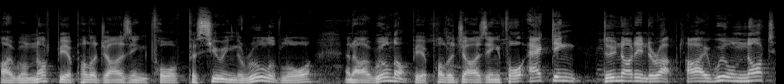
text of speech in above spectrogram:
I will not be apologising for pursuing the rule of law. And I will not be apologising for acting. Do not interrupt. I will not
